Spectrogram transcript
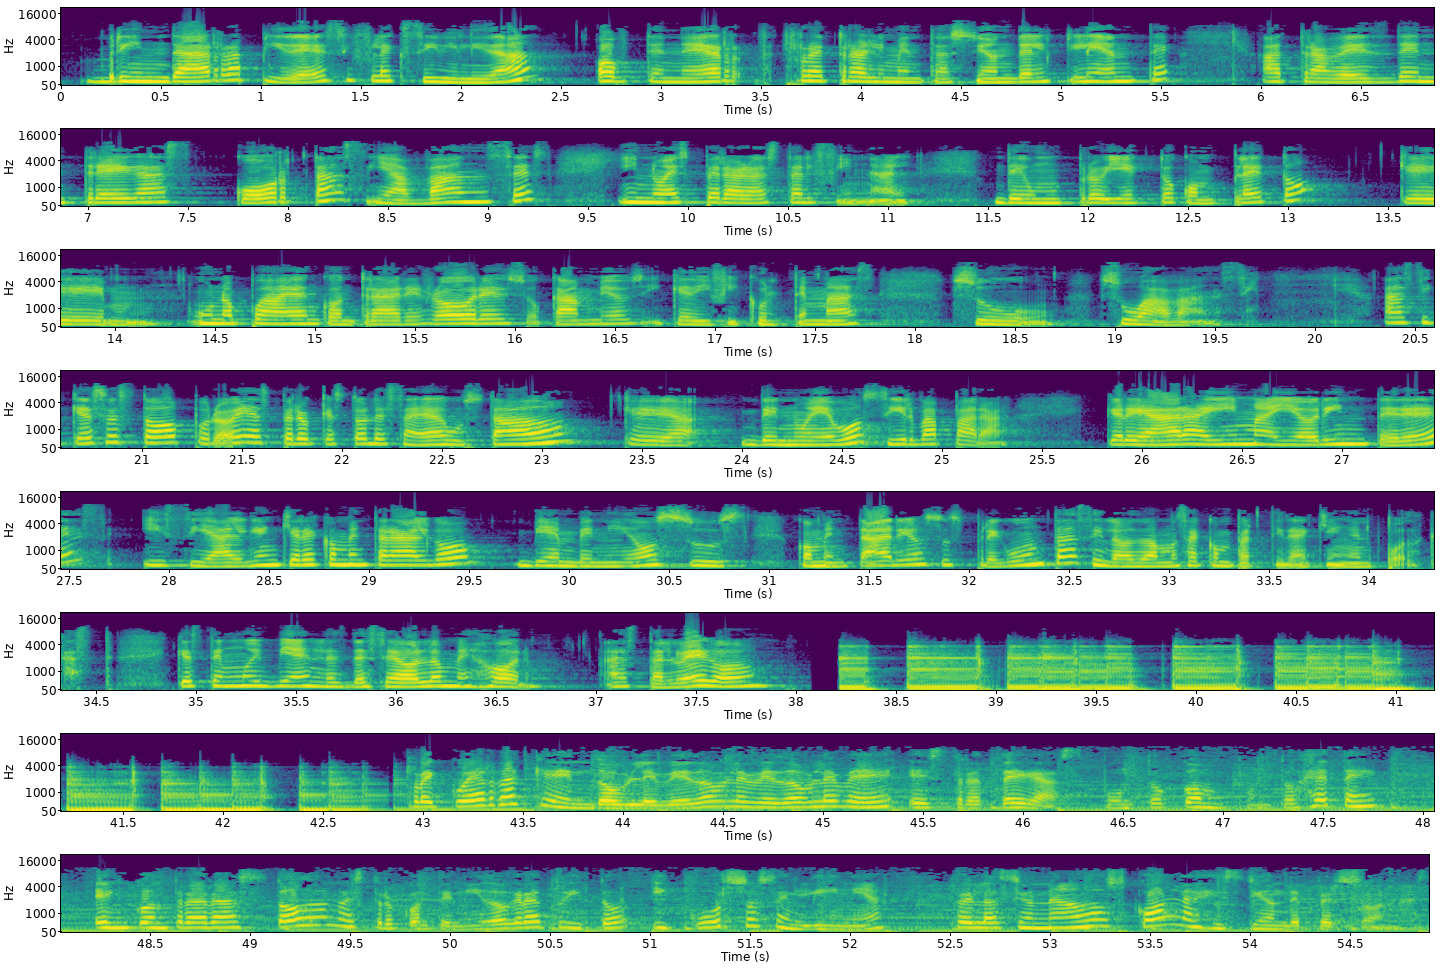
brindar rapidez y flexibilidad, obtener retroalimentación del cliente a través de entregas cortas y avances y no esperar hasta el final de un proyecto completo que uno pueda encontrar errores o cambios y que dificulte más su, su avance. Así que eso es todo por hoy. Espero que esto les haya gustado, que de nuevo sirva para crear ahí mayor interés y si alguien quiere comentar algo, bienvenidos sus comentarios, sus preguntas y los vamos a compartir aquí en el podcast. Que estén muy bien, les deseo lo mejor. Hasta luego. Recuerda que en www.estrategas.com.gt encontrarás todo nuestro contenido gratuito y cursos en línea relacionados con la gestión de personas.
